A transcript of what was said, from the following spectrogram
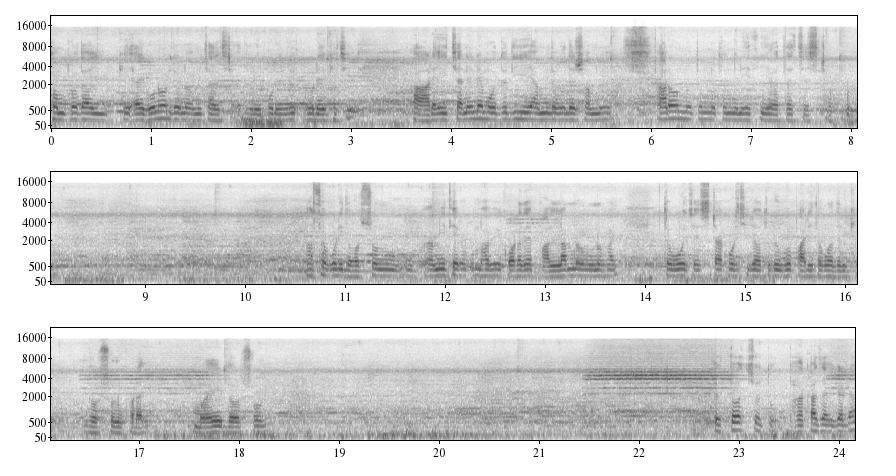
সম্প্রদায়কে এগোনোর জন্য আমি চ্যালেঞ্জটাকে ধরে করে রেখেছি। আর এই চ্যানেলের মধ্যে দিয়ে আমি তোমাদের সামনে আরও নতুন নতুন জিনিস নিয়ে আসার চেষ্টা করব। আশা করি দর্শন আমি তো এরকমভাবে করাতে পারলাম না মনে হয়। তবুও চেষ্টা করছি যতটুকু পারি তোমাদেরকে দর্শন করাই। মায়ের দর্শন। দেখতে পাচ্ছ তো, ফাঁকা জায়গাটা।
